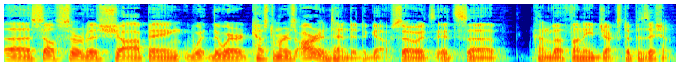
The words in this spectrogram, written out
uh, self-service shopping where customers are intended to go. So it's, it's, uh, kind of a funny juxtaposition.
